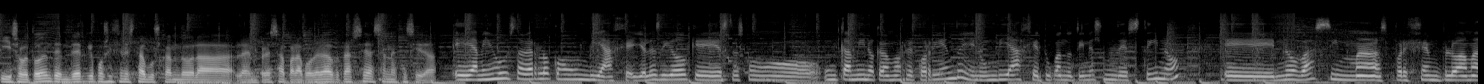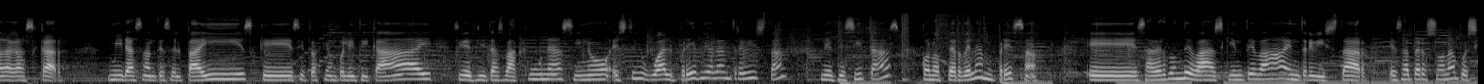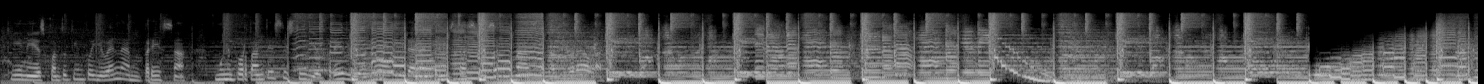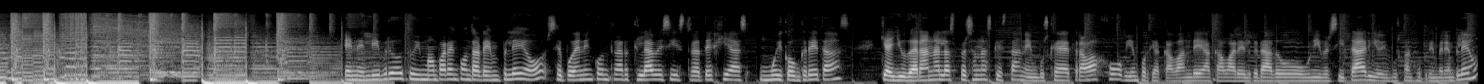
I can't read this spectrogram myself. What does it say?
Y sobre todo entender qué posición está buscando la, empresa para poder adaptarse a esa necesidad. Eh, a mí me gusta verlo como un viaje. Yo les digo que esto es como un camino que vamos recorriendo y en un viaje tú cuando tienes un destino eh, no vas sin más, por ejemplo, a Madagascar. Miras antes el país, qué situación política hay, si necesitas vacunas, si no, esto igual, previo a la entrevista necesitas conocer de la empresa, eh, saber dónde vas, quién te va a entrevistar, esa persona, pues quién es, cuánto tiempo lleva en la empresa. Muy importante ese estudio previo, no En el libro Tu imán para encontrar empleo se pueden encontrar claves y estrategias muy concretas que ayudarán a las personas que están en búsqueda de trabajo, bien porque acaban de acabar el grado universitario y buscan su primer empleo,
